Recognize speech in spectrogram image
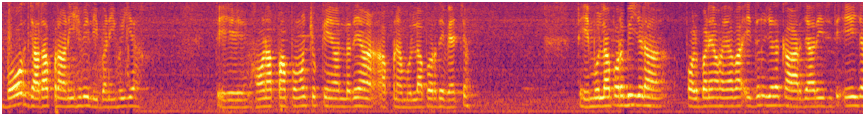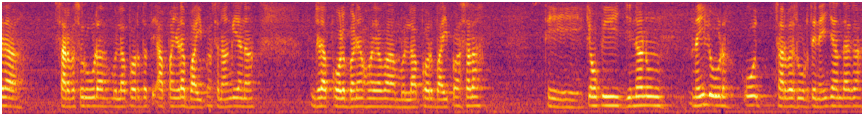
ਬਹੁਤ ਜ਼ਿਆਦਾ ਪੁਰਾਣੀ ਹਵੇਲੀ ਬਣੀ ਹੋਈ ਆ। ਤੇ ਹੁਣ ਆਪਾਂ ਪਹੁੰਚ ਚੁੱਕੇ ਆ ਲੁਧਿਆਣਾ ਆਪਣਾ ਮੁੱਲਾਪੁਰ ਦੇ ਵਿੱਚ। ਤੇ ਮੁੱਲਾਪੁਰ ਵੀ ਜਿਹੜਾ ਪੁਲ ਬਣਿਆ ਹੋਇਆ ਵਾ, ਇਧਰ ਨੂੰ ਜਿਹੜਾ ਕਾਰ ਜਾ ਰਹੀ ਸੀ ਤੇ ਇਹ ਜਿਹੜਾ ਸਰਵਿਸ ਰੋਡ ਆ ਮੁੱਲਾਪੁਰ ਦਾ ਤੇ ਆਪਾਂ ਜਿਹੜਾ ਬਾਈਪਾਸ ਲੰਘ ਜਾਣਾ, ਜਿਹੜਾ ਪੁਲ ਬਣਿਆ ਹੋਇਆ ਵਾ ਮੁੱਲਾਪੁਰ ਬਾਈਪਾਸ ਵਾਲਾ। ਤੇ ਕਿਉਂਕਿ ਜਿਨ੍ਹਾਂ ਨੂੰ ਨਹੀਂ ਲੋੜ, ਉਹ ਸਰਵਿਸ ਰੋਡ ਤੇ ਨਹੀਂ ਜਾਂਦਾਗਾ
